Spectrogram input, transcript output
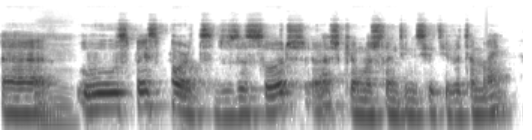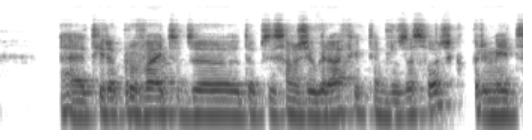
Uhum. O Spaceport dos Açores, acho que é uma excelente iniciativa também, uh, tira proveito de, da posição geográfica que temos nos Açores, que permite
